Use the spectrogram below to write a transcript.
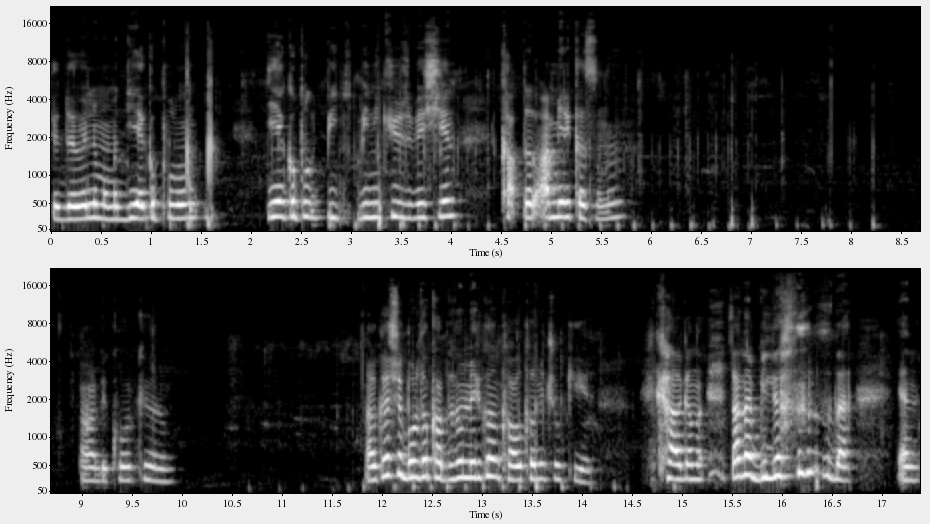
Şöyle dövelim ama Diego Pool'un Diego Pool 1205'in Kaptan Amerika'sını. Abi korkuyorum. Arkadaşlar burada Kaptan Amerika'nın kalkanı çok iyi. Kalkanı zaten biliyorsunuz da yani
